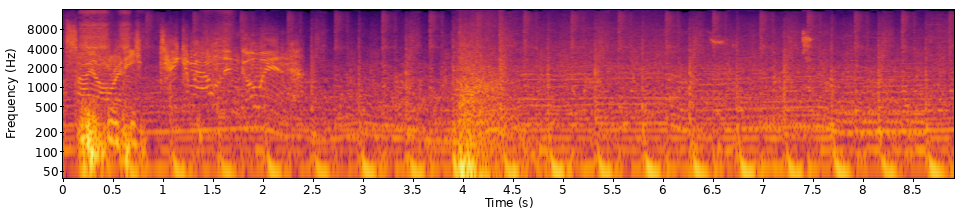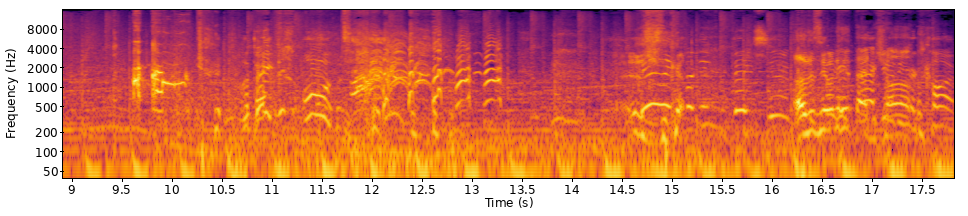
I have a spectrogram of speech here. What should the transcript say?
Outside already. Take them out and then go in. Oh, Pink! Oh! You fucking bitch, dude. I was gonna hit that jump. your car.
